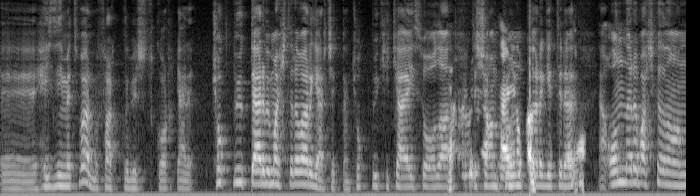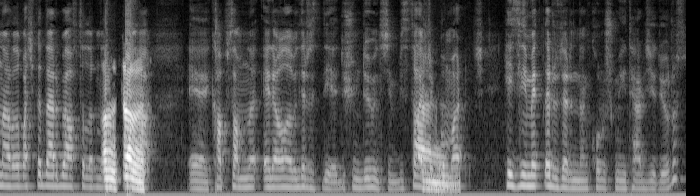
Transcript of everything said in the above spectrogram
e, hezimet var mı? Farklı bir skor. Yani çok büyük derbi maçları var gerçekten. Çok büyük hikayesi olan, işte şampiyonluklara getiren. Yani onları başka zamanlarda, başka derbi haftalarında Tabii, tabii. daha, e, kapsamlı ele alabiliriz diye düşündüğümüz için biz sadece bu Aynen. maç hezimetler üzerinden konuşmayı tercih ediyoruz.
